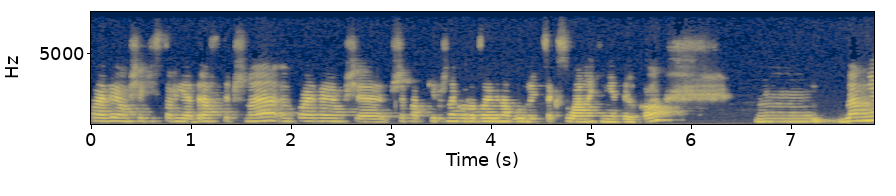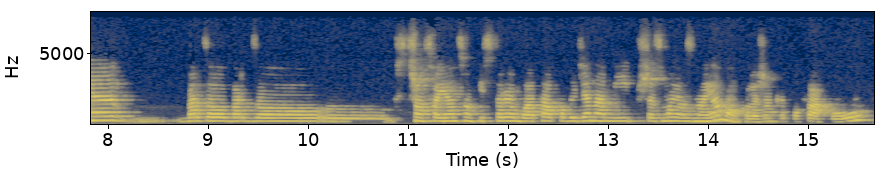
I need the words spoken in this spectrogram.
Pojawiają się historie drastyczne, pojawiają się przypadki różnego rodzaju nadużyć seksualnych i nie tylko. Dla mnie bardzo, bardzo e, wstrząsającą historią była ta opowiedziana mi przez moją znajomą, koleżankę po fachu,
